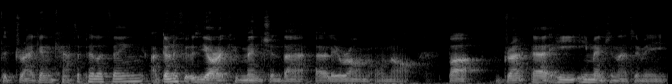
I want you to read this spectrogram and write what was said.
the dragon caterpillar thing. I don't know if it was Yorick who mentioned that earlier on or not, but dra- uh, he he mentioned that to me,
